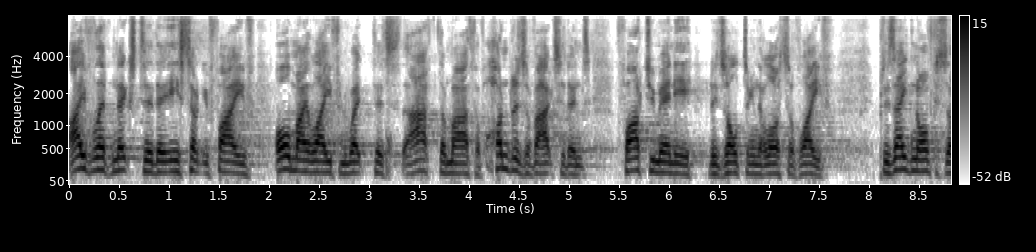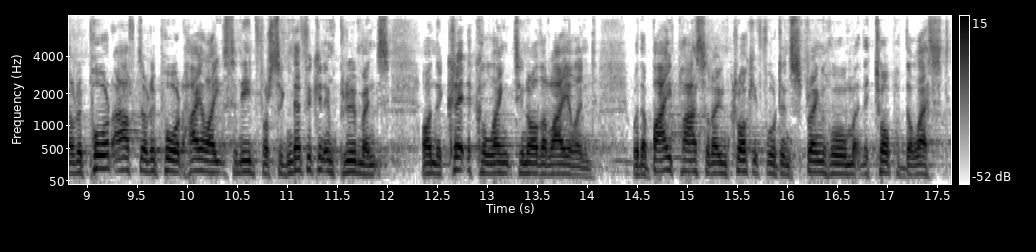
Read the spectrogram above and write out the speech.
I've lived next to the A75 all my life and witnessed the aftermath of hundreds of accidents, far too many resulting in the loss of life. Presiding officer, report after report highlights the need for significant improvements on the critical link to Northern Ireland, with a bypass around Crockettford and Springhome at the top of the list.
